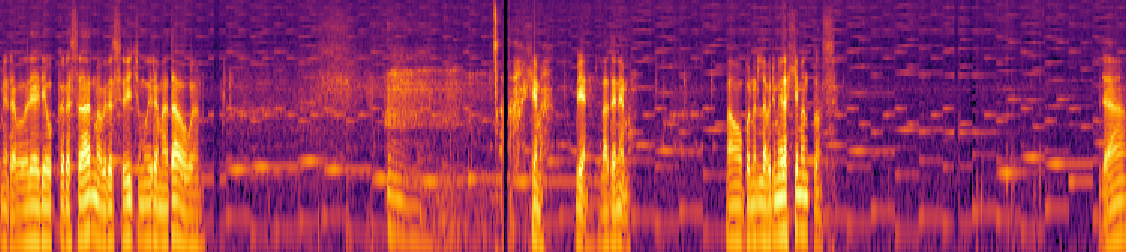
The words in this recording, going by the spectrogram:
Mira, podría ir a buscar esa arma, pero ese bicho me hubiera matado, weón. Ah, gema. Bien, la tenemos. Vamos a poner la primera gema entonces. Ya.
